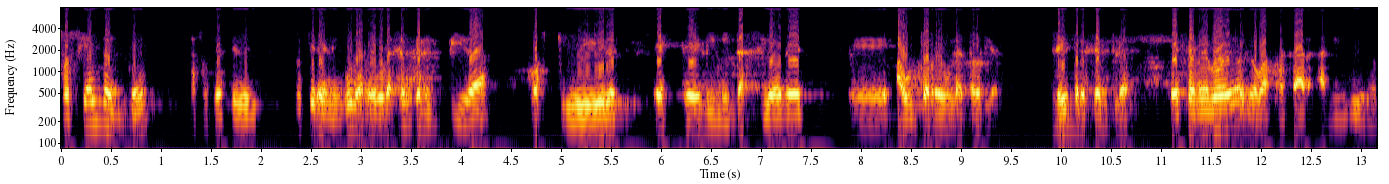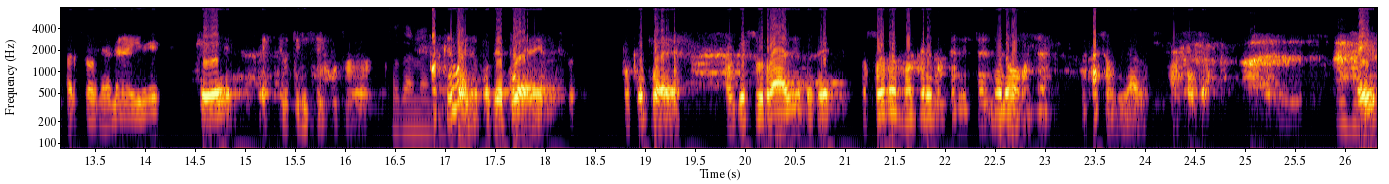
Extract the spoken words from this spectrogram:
socialmente la sociedad civil no tiene ninguna regulación que le impida construir este, limitaciones eh, autorregulatorias. ¿sí? Por ejemplo, ese mebodo no va a sacar a ninguna persona al aire que este, utilice el curso de odio. Totalmente. Porque bueno, porque puede, porque puede, porque es su radio, entonces nosotros no queremos hacer esto y no lo vamos a hacer. No estás obligado tampoco. ¿Sí?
